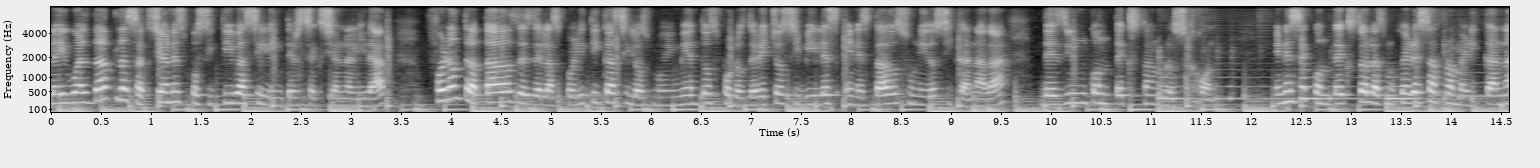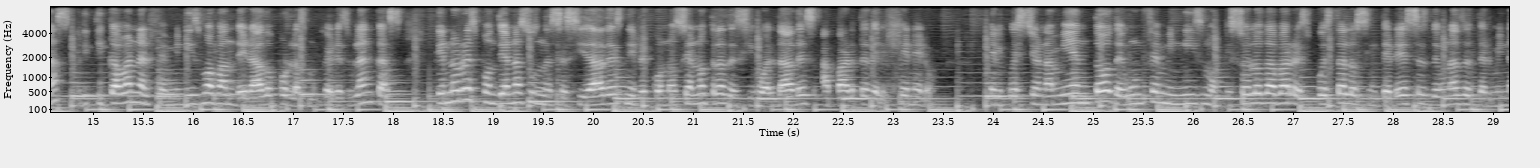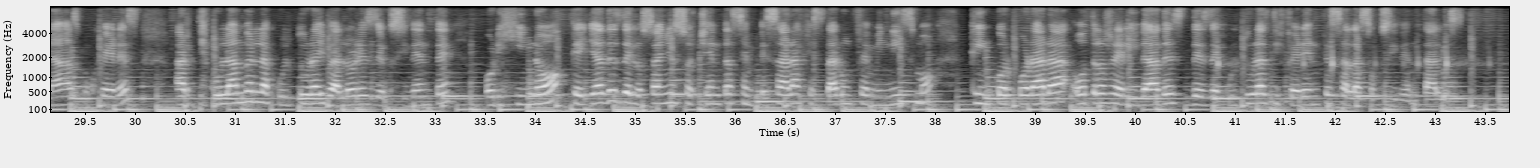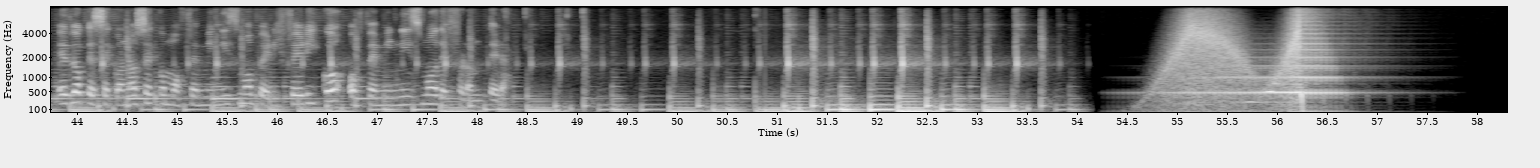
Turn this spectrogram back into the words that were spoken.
La igualdad, las acciones positivas y la interseccionalidad fueron tratadas desde las políticas y los movimientos por los derechos civiles en Estados Unidos y Canadá desde un contexto anglosajón. En ese contexto, las mujeres afroamericanas criticaban al feminismo abanderado por las mujeres blancas, que no respondían a sus necesidades ni reconocían otras desigualdades aparte del género. El cuestionamiento de un feminismo que solo daba respuesta a los intereses de unas determinadas mujeres, articulando en la cultura y valores de Occidente, originó que ya desde los años 80 se empezara a gestar un feminismo que incorporara otras realidades desde culturas diferentes a las occidentales. Es lo que se conoce como feminismo periférico o feminismo de frontera.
